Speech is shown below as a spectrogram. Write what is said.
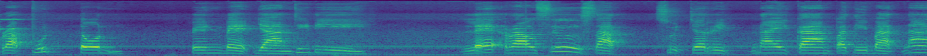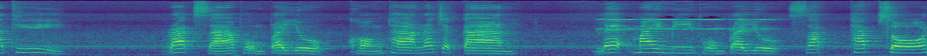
ประพฤติตน เป็นแบบอย่างที่ดี และเราซื่อสัตย์สุจริตในการปฏิบัติหน้าที่ รักษาผลประโยชน์ของทางราชการ และไม่มีผลประโยชน์สักทับซ้อน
